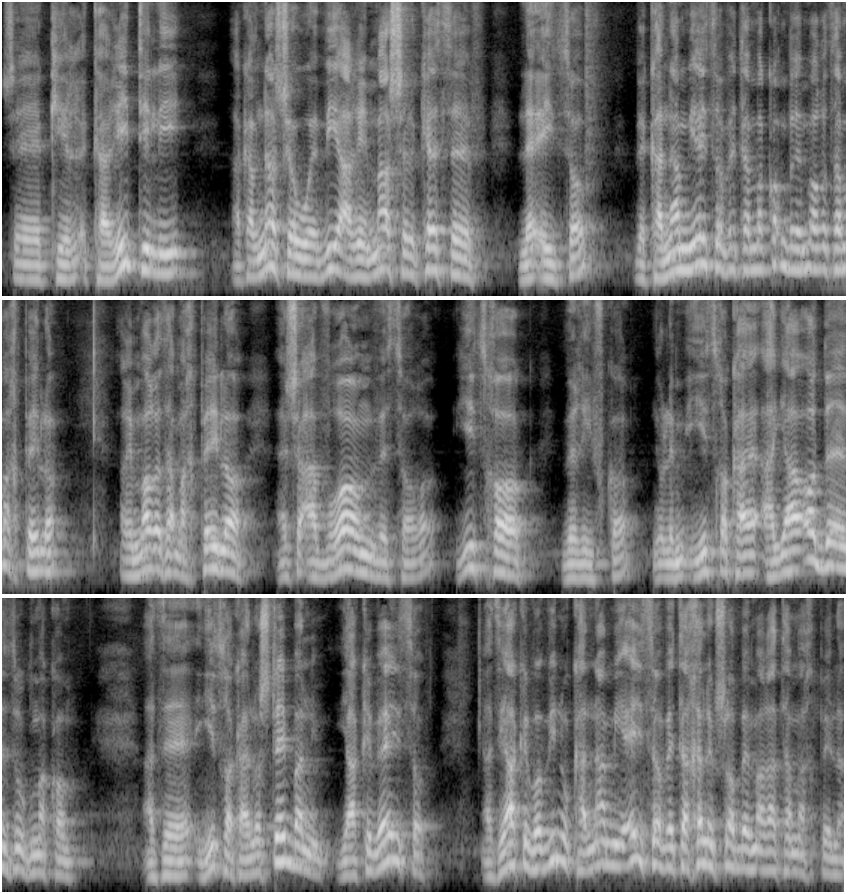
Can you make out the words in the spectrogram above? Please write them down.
שקריתי לי הכוונה שהוא הביא ערימה של כסף לאיסוף וקנה מאיסוף את המקום במורץ המכפלו. הרי מורץ המכפלו יש אברום וסורו, יצחוק ורבקו, יצחוק היה עוד זוג מקום. אז אה, יצחוק היה לו שתי בנים, יעקב ואיסוף. אז יעקב אבינו קנה מאיסוף את החלק שלו במערת המכפלה,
